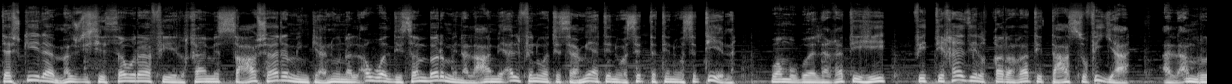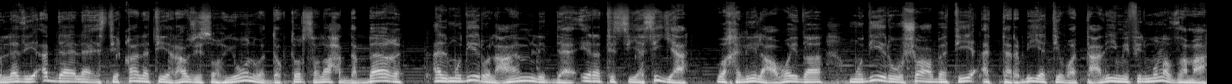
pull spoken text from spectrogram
تشكيل مجلس الثورة في الخامس عشر من كانون الأول ديسمبر من العام 1966 ومبالغته في اتخاذ القرارات التعسفية. الأمر الذي أدى إلى استقالة راجي صهيون والدكتور صلاح الدباغ المدير العام للدائرة السياسية وخليل عويضه مدير شعبة التربية والتعليم في المنظمة.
